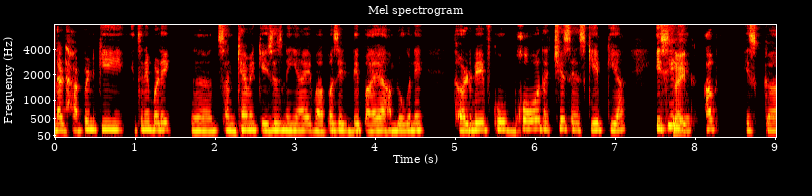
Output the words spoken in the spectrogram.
that happened कि इतने बड़े uh, संख्या में केसेस नहीं आए वापस एक डिप आया हम लोगों ने थर्ड वेव को बहुत अच्छे से एस्केप किया। इसीलिए right. अब इसका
